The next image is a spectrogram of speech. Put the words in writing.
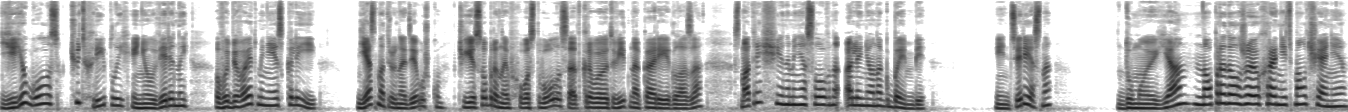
Ее голос, чуть хриплый и неуверенный, выбивает меня из колеи. Я смотрю на девушку, чьи собранные в хвост волосы открывают вид на карие глаза, смотрящие на меня словно оленёнок Бэмби. Интересно. Думаю я, но продолжаю хранить молчание.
